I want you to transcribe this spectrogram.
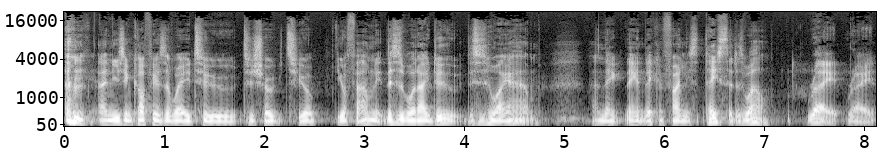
And using coffee as a way to to show to your your family this is what I do, this is who I am, and they they, they can finally taste it as well. Right right.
